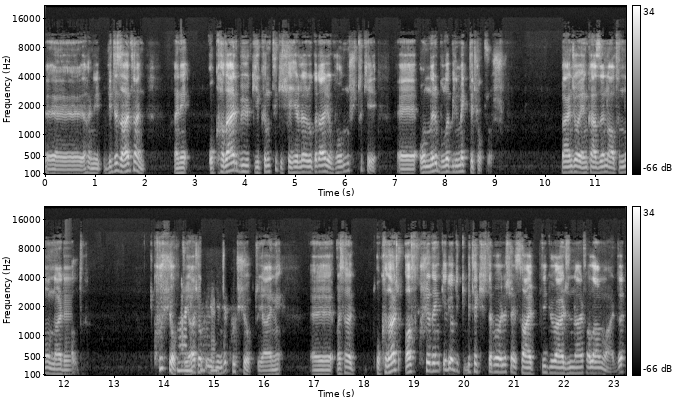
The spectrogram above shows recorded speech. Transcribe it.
Ee, hani bir de zaten hani o kadar büyük yıkıntı ki şehirler o kadar yok olmuştu ki e, onları bulabilmek de çok zor. Bence o enkazların altında onlar da kaldı. Kuş yoktu Maalesef. ya. Çok ilginci kuş yoktu. Yani e, mesela o kadar az kuşa denk geliyorduk ki bir tek işte böyle şey sahipli güvercinler falan vardı.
